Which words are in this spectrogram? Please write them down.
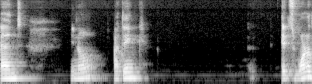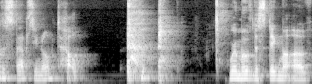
And, you know, I think it's one of the steps, you know, to help remove the stigma of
